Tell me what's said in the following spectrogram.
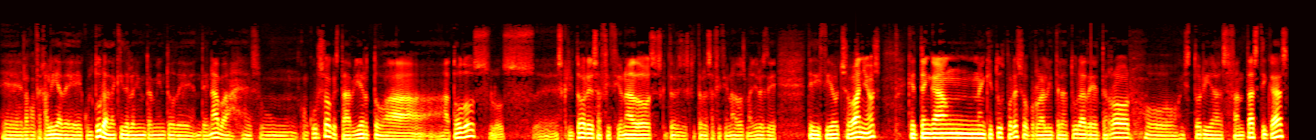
eh, la Concejalía de Cultura de aquí del Ayuntamiento de, Nava. Es un concurso que está abierto a, todos los eh, escritores aficionados, escritores y escritores aficionados mayores de, de 18 años que tengan una inquietud por eso, por la literatura de terror o historias fantásticas.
